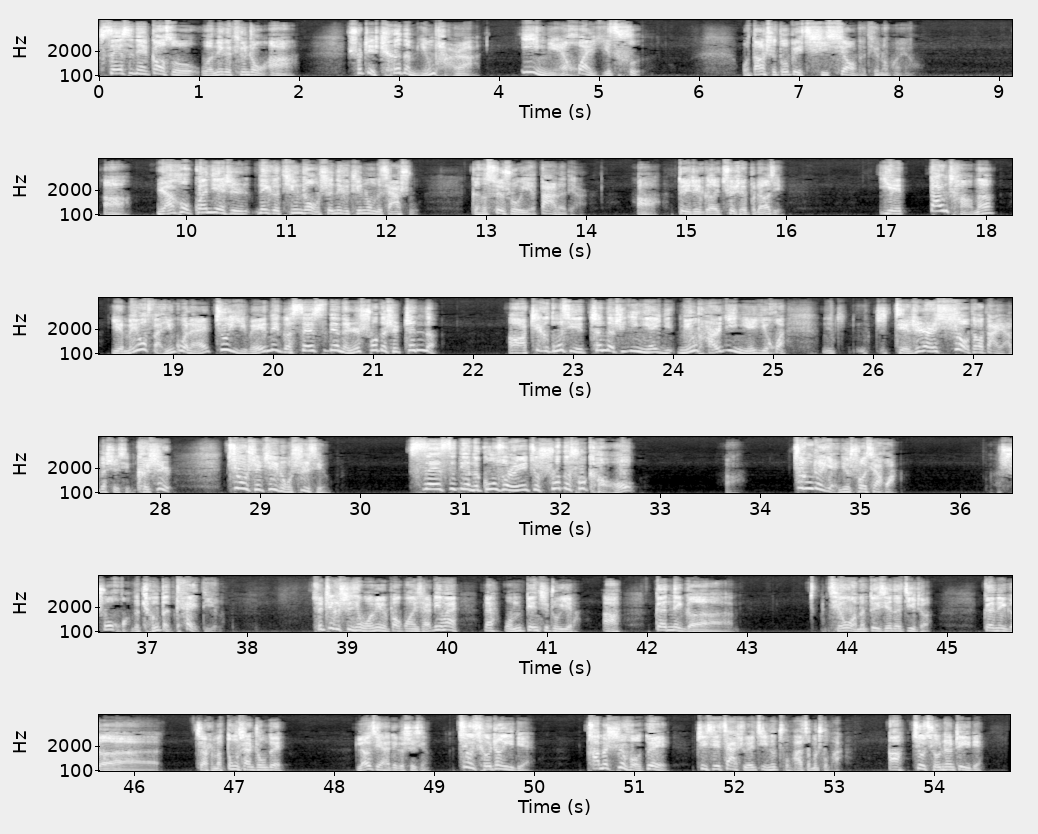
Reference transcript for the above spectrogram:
？4S 店告诉我那个听众啊，说这车的名牌啊，一年换一次，我当时都被气笑了，听众朋友，啊，然后关键是那个听众是那个听众的家属，可能岁数也大了点啊，对这个确实也不了解，也。当场呢也没有反应过来，就以为那个 4S 店的人说的是真的，啊，这个东西真的是一年一名牌一年一换，你简直让人笑掉大牙的事情。可是，就是这种事情，4S 店的工作人员就说得出口，啊，睁着眼睛说瞎话，说谎的成本太低了，所以这个事情我们也曝光一下。另外，来我们编辑注意了啊，跟那个请我们对接的记者，跟那个。叫什么东山中队？了解一下这个事情，就求证一点，他们是否对这些驾驶员进行处罚？怎么处罚？啊，就求证这一点。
